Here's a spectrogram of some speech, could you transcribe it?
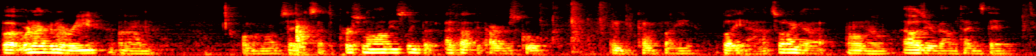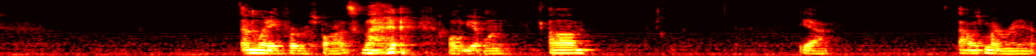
But we're not gonna read um, what my mom said because that's personal, obviously. But I thought the card was cool and kind of funny. But yeah, that's what I got. I don't know. How was your Valentine's Day? I'm waiting for a response, but won't get one. Um, yeah, that was my rant.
